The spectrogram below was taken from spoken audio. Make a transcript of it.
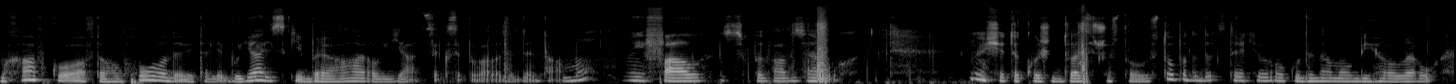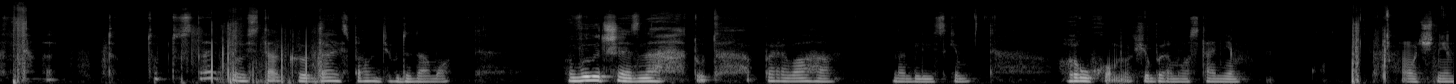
Махавко, Автогол Холода, Віталій Буяльський, Брегару, Яцек забивали за Динамо. Ну і Фал забивав за рух. Ну і ще також 26 листопада 23 року Динамо обіграла рух. Тобто, знаєте, ось так, да, і справді у Динамо величезна тут перевага над львівським рухом, якщо беремо останні очні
